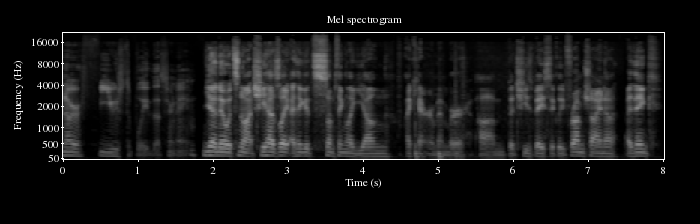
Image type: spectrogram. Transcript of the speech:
and I refuse to believe that's her name. Yeah, no, it's not. She has like I think it's something like young. I can't remember. Um, but she's basically from China. I think,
